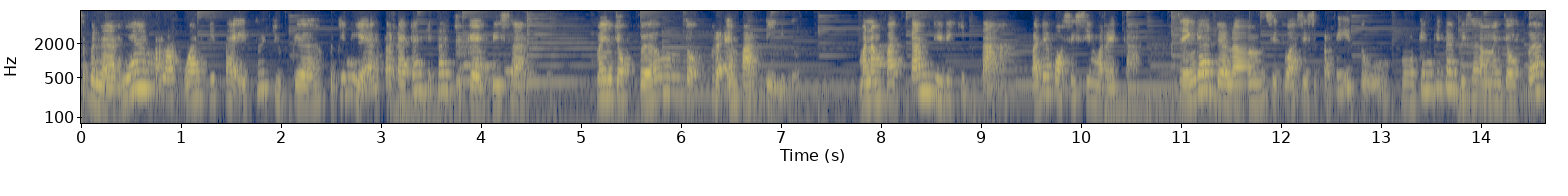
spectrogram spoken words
sebenarnya perlakuan kita itu juga begini ya. Terkadang kita juga bisa mencoba untuk berempati gitu, menempatkan diri kita pada posisi mereka. Sehingga dalam situasi seperti itu, mungkin kita bisa mencoba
